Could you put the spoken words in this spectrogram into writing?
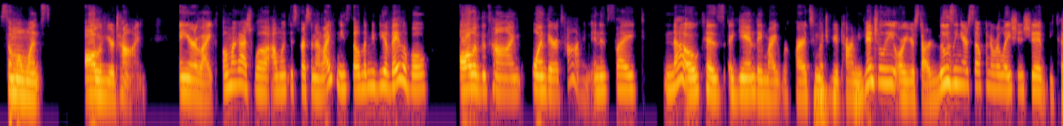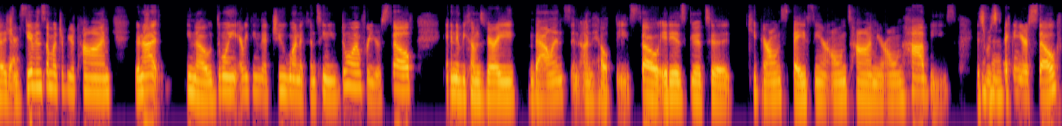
someone wants all of your time and you're like oh my gosh well i want this person to like me so let me be available all of the time on their time and it's like no, because again, they might require too much of your time eventually, or you start losing yourself in a relationship because yes. you're giving so much of your time. You're not, you know, doing everything that you want to continue doing for yourself, and it becomes very balanced and unhealthy. So it is good to keep your own space and your own time, your own hobbies. It's mm-hmm. respecting yourself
